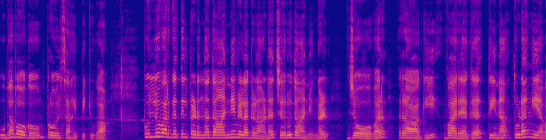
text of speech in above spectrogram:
ഉപഭോഗവും പ്രോത്സാഹിപ്പിക്കുക. പുല്ലുവർഗത്തിൽപ്പെടുന്ന ധാന്യവിളകളാണ് ചെറുധാന്യങ്ങൾ. ജോവർ റാഗി വരക് തിന തുടങ്ങിയവ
